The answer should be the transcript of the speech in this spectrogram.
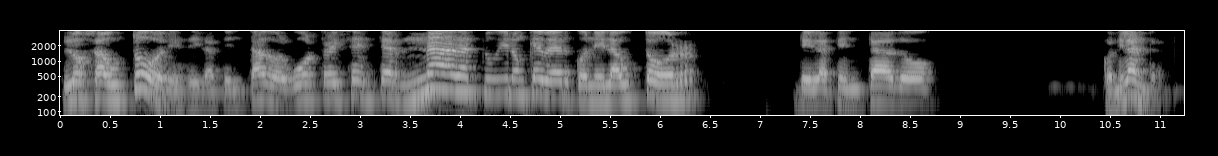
los autores del atentado al World Trade Center nada tuvieron que ver con el autor del atentado con el antrax.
